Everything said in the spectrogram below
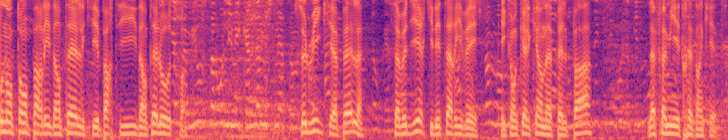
On entend parler d'un tel qui est parti, d'un tel autre. Celui qui appelle, ça veut dire qu'il est arrivé. Et quand quelqu'un n'appelle pas, la famille est très inquiète.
